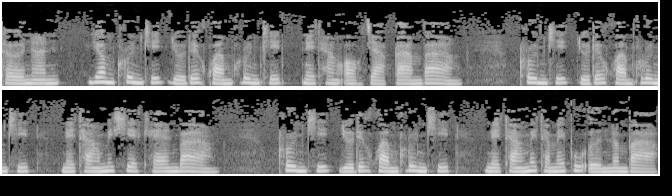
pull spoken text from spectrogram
เธอนั้นย่อมครุ่นคิดอยู่ด้วยความครุ่นคิดในทางออกจากกามบ้าง ครุ่นคิดอยู่ด้วยความครุ่นคิดในทางไม่เครียดแค้นบ้าง ครุ่นคิดอยู่ด้วยความครุ่นคิดในทางไม่ทำให้ผู้อื่นลำบาก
